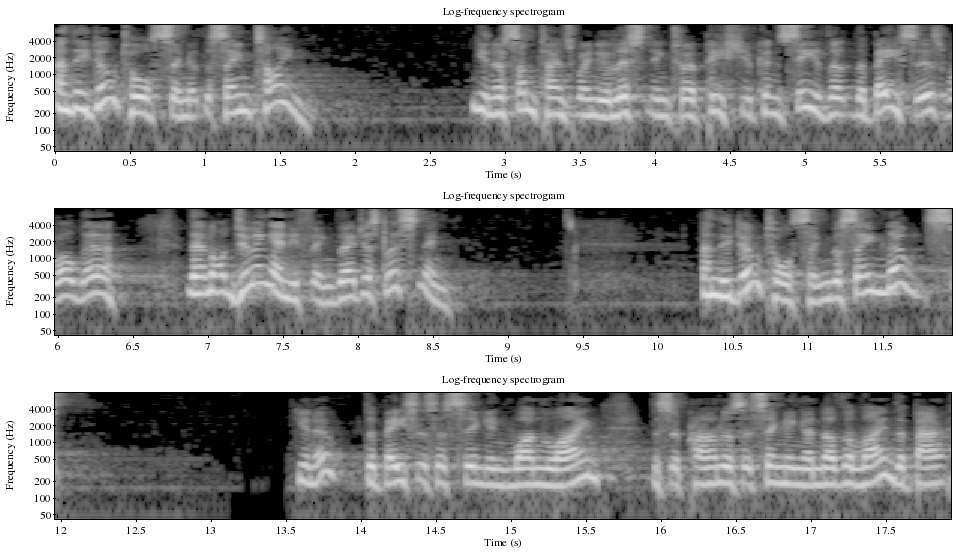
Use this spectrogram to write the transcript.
And they don't all sing at the same time. You know, sometimes when you're listening to a piece, you can see that the basses, well, they're, they're not doing anything. They're just listening. And they don't all sing the same notes. You know, the basses are singing one line, the sopranos are singing another line, the, bar-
